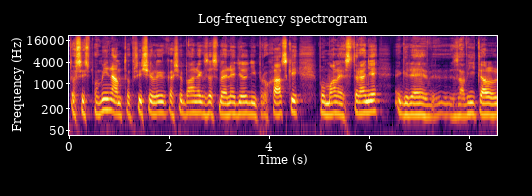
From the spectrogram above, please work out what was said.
To si vzpomínám, to přišel Kašebánek ze své nedělní procházky po Malé straně, kde zavítal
